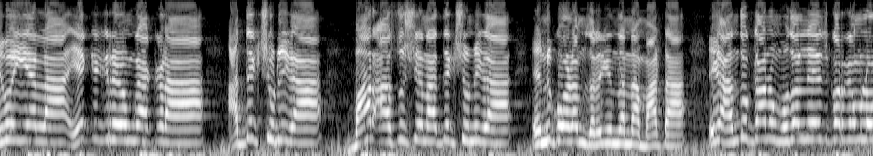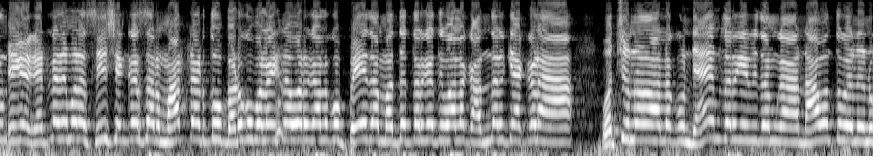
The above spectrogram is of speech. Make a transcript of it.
ఇగో ఇవాళ ఏకగ్రీవంగా అక్కడ అధ్యక్షుడిగా బార్ అసోసియేషన్ అధ్యక్షునిగా ఎన్నుకోవడం జరిగిందన్నమాట ఇక అందుకు గాను నియోజకవర్గంలో ఇక గట్లనే మన శ్రీ శంకర్ సార్ మాట్లాడుతూ బడుగు బలహీన వర్గాలకు పేద మధ్య తరగతి వాళ్ళకి అందరికీ అక్కడ వచ్చిన వాళ్ళకు న్యాయం జరిగే విధంగా నా వంతుగా నేను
